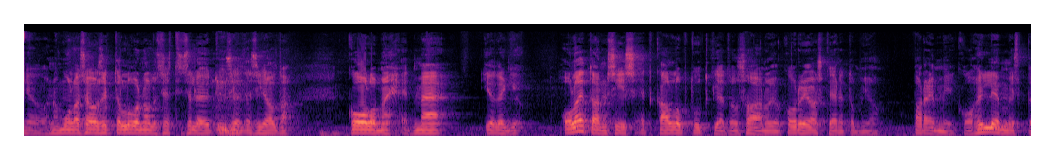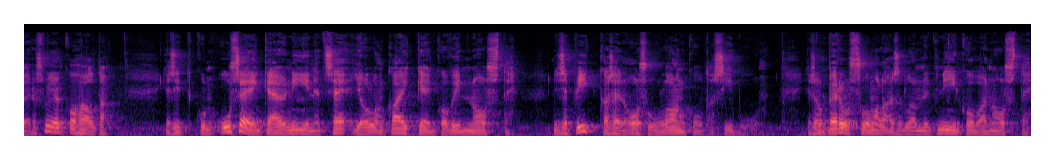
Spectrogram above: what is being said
Joo, no mulla se on sitten luonnollisesti, se löytyy sieltä sieltä kolme, että mä jotenkin oletan siis, että Gallup-tutkijat on saanut jo korjauskertomia paremmin kohille myös persujen kohdalta, ja sitten kun usein käy niin, että se, jolla on kaikkein kovin noste, niin se pikkasen osuu lankulta sivuun. Ja se on perussuomalaisilla nyt niin kova noste,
